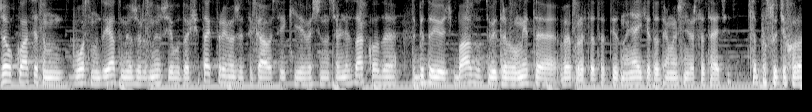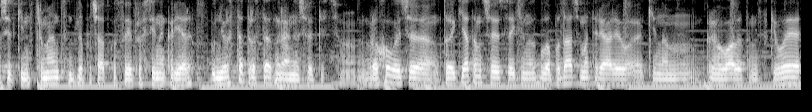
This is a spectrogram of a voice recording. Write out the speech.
Вже в класі там 8-9 я вже розумів, що я буду архітектором, я вже цікавився, які вищі навчальні заклади. Тобі дають базу, тобі треба вміти використати ті знання, які ти отримаєш в університеті. Це по суті хороший такий інструмент для початку своєї професійної кар'єри. Університет росте з нереальною швидкістю. Враховуючи то, як я там вчився, які в нас була подача матеріалів, які нам прививали там скіли,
